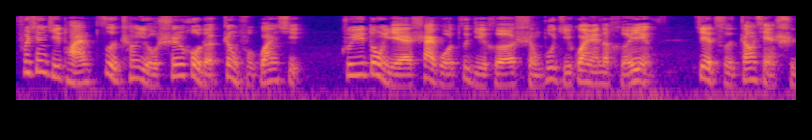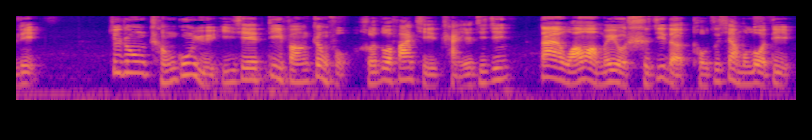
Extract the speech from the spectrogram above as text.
复星集团自称有深厚的政府关系，朱一栋也晒过自己和省部级官员的合影，借此彰显实力。最终成功与一些地方政府合作发起产业基金，但往往没有实际的投资项目落地。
